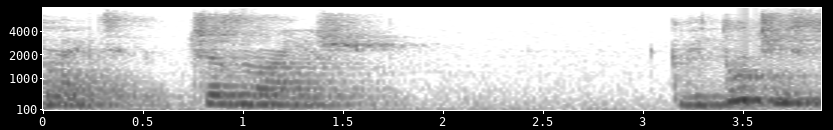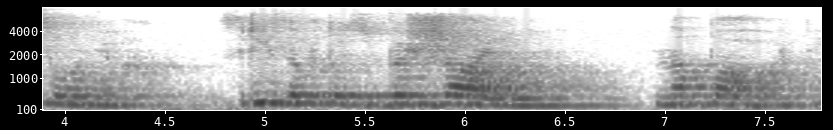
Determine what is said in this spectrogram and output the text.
Микола чи знаєш? Квітучий сонях зрізав хтось безжально на пагорбі,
